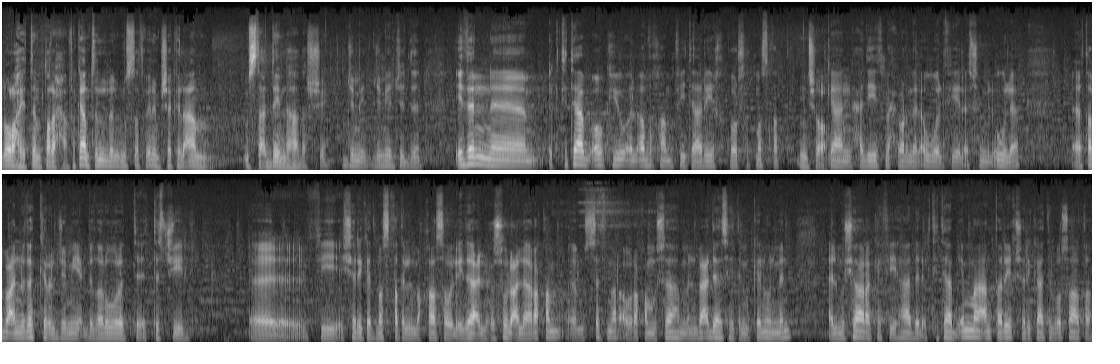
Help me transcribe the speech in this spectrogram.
إنه راح يتم طرحها. فكانت المستثمرين بشكل عام مستعدين لهذا الشيء. جميل جميل جدا. إذا اكتتاب أوكيو الأضخم في تاريخ بورصة مسقط. إن شاء الله. كان حديث محورنا الأول في الأسهم الأولى. آه، طبعا نذكر الجميع بضرورة التسجيل في شركة مسقط للمقاصة والإيداع للحصول على رقم مستثمر أو رقم مساهم. من بعدها سيتمكنون من المشاركة في هذا الاكتتاب إما عن طريق شركات الوساطة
